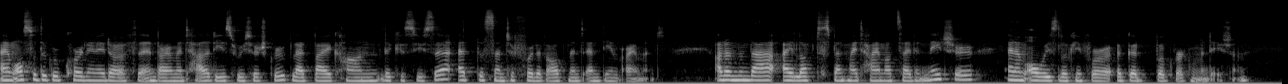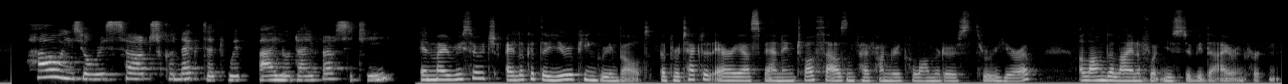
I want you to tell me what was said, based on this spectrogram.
I am also the group coordinator of the Environmentalities Research Group led by Khan Lykke at the Center for Development and the Environment. Other than that, I love to spend my time outside in nature, and I'm always looking for a good book recommendation. How is your research connected with biodiversity? In my research, I look at the European Greenbelt, a protected area spanning 12,500 kilometers through Europe, along the line of what used to be the Iron Curtain.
